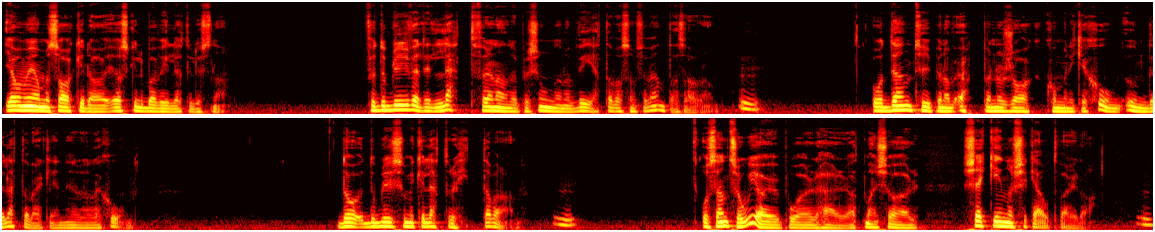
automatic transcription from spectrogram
jag var med om en sak idag, jag skulle bara vilja att du lyssnar. För då blir det väldigt lätt för den andra personen att veta vad som förväntas av dem. Mm. Och den typen av öppen och rak kommunikation underlättar verkligen en relation. Då, då blir det så mycket lättare att hitta varandra. Mm. Och sen tror jag ju på det här att man kör check-in och check-out varje dag. Mm.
